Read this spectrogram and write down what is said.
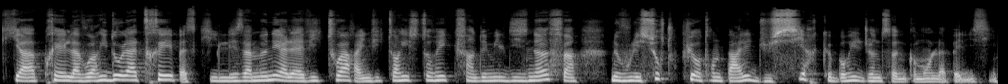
qui, après l'avoir idolâtré parce qu'il les a menés à la victoire, à une victoire historique fin 2019, ne voulait surtout plus entendre parler du cirque Boris Johnson, comme on l'appelle ici.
